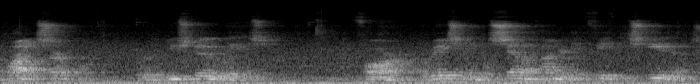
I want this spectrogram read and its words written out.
Aquatic Circle, where the new school is, for originally was seven hundred and fifty students.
